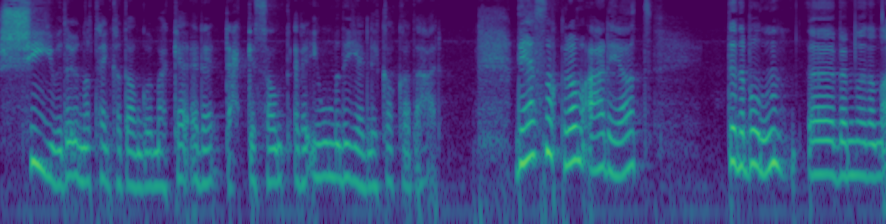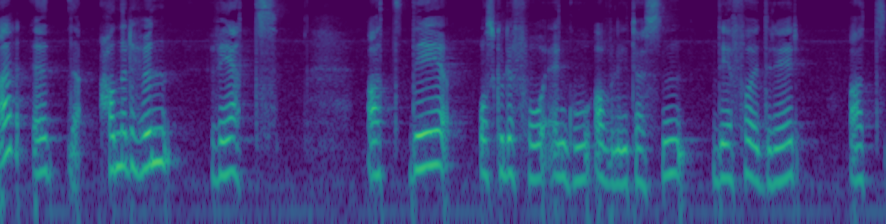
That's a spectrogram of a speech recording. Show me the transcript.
skyve det unna og tenke at det angår meg ikke, eller det er ikke sant, eller jo, men det gjelder ikke akkurat det her. Det jeg snakker om, er det at denne bonden, eh, hvem nå den er, eh, han eller hun vet at det å skulle få en god avling til høsten, det fordrer at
